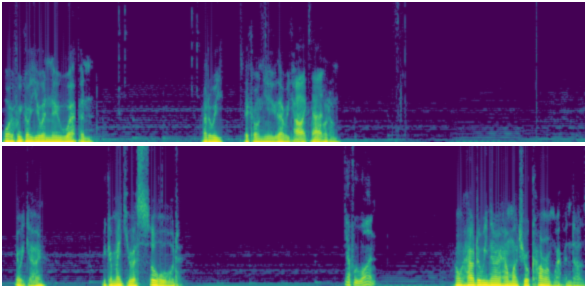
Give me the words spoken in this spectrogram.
What if we got you a new weapon? How do we click on you? There we go. I like Oh, that. hold on. Here we go. We can make you a sword. If we want. How, how do we know how much your current weapon does?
